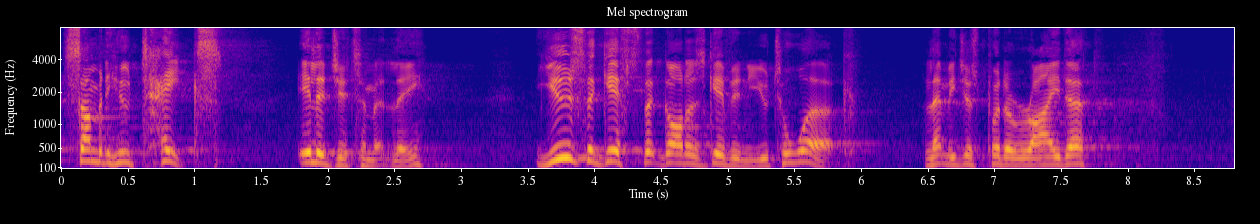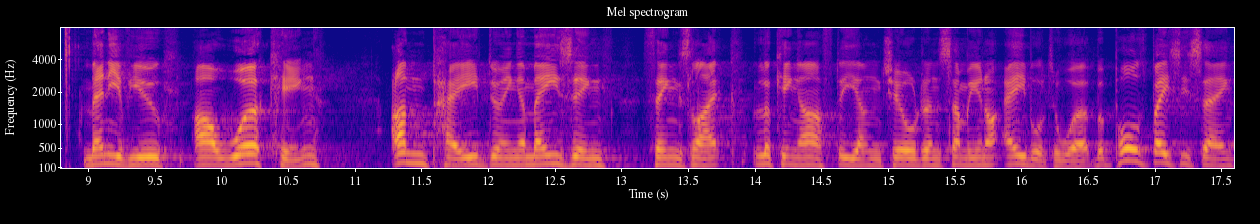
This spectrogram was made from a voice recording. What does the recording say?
somebody who takes illegitimately. Use the gifts that God has given you to work. Let me just put a rider. Many of you are working unpaid, doing amazing things like looking after young children. Some of you are not able to work. But Paul's basically saying,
